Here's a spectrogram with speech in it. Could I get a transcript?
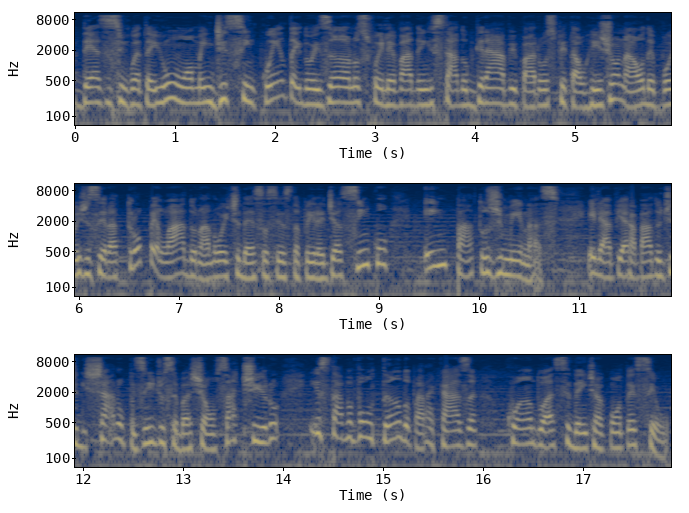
10h51, um homem de 52 anos foi levado em estado grave para o hospital regional depois de ser atropelado na noite desta sexta-feira, dia 5, em Patos de Minas. Ele havia acabado de deixar o presídio Sebastião Satiro e estava voltando para casa quando o acidente aconteceu.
